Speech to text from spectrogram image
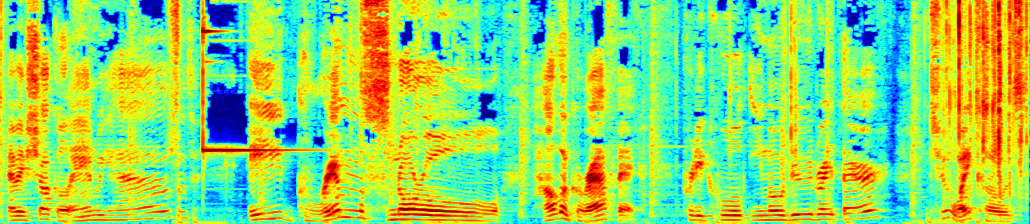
we have a Shuckle, and we have a Grim Grimmsnarl holographic. Pretty cool emo dude right there. Two white codes.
